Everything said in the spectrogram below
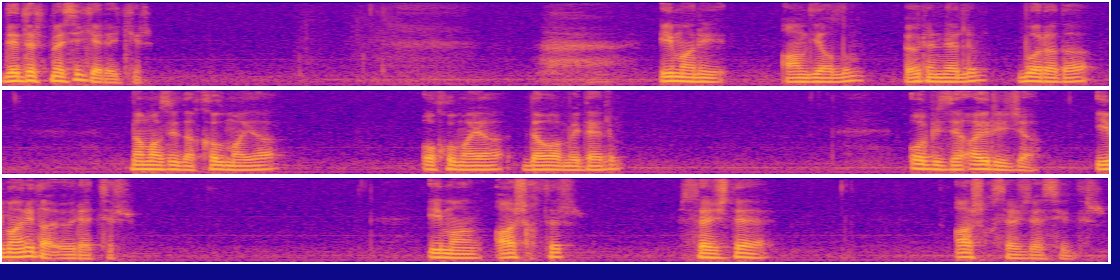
Dedirtmesi gerekir. İmanı anlayalım, öğrenelim. Bu arada namazı da kılmaya, okumaya devam edelim. O bize ayrıca imanı da öğretir. İman aşktır. Secde aşk secdesidir.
